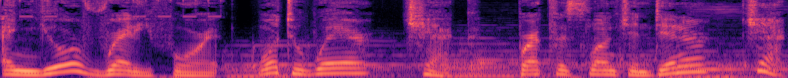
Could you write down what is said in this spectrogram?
and you're ready for it. What to wear? Check. Breakfast, lunch, and dinner? Check.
